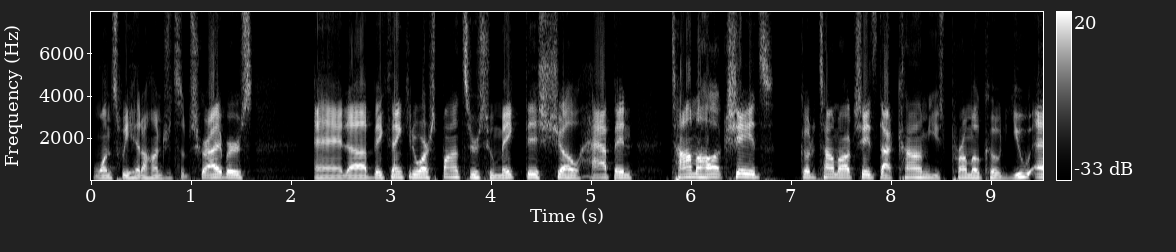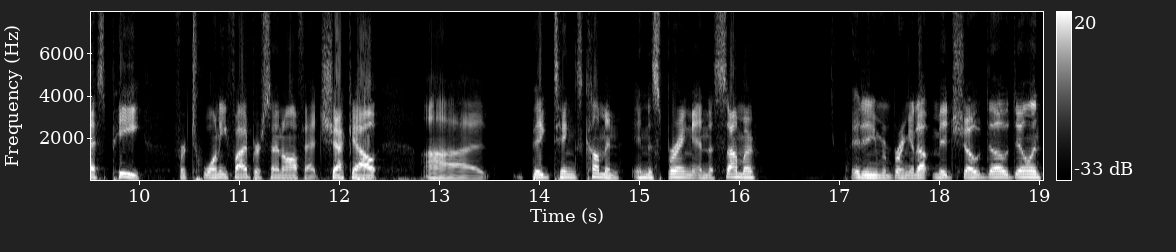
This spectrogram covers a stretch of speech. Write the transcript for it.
once we hit 100 subscribers. And uh, big thank you to our sponsors who make this show happen. Tomahawk Shades. Go to tomahawkshades.com. Use promo code USP for 25% off at checkout. Uh, big things coming in the spring and the summer. I didn't even bring it up mid show, though, Dylan.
